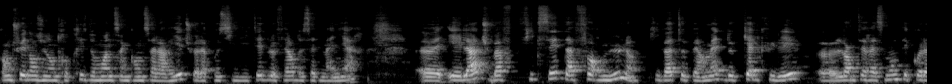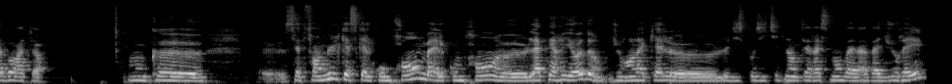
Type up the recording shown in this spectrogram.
Quand tu es dans une entreprise de moins de 50 salariés, tu as la possibilité de le faire de cette manière. et là, tu vas fixer ta formule qui va te permettre de calculer l'intéressement de tes collaborateurs. Donc cette formule, qu'est-ce qu'elle comprend? Ben, Elle comprend euh, la période durant laquelle euh, le dispositif d'intéressement va, durer.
